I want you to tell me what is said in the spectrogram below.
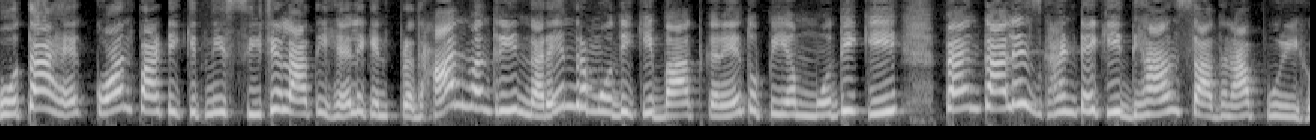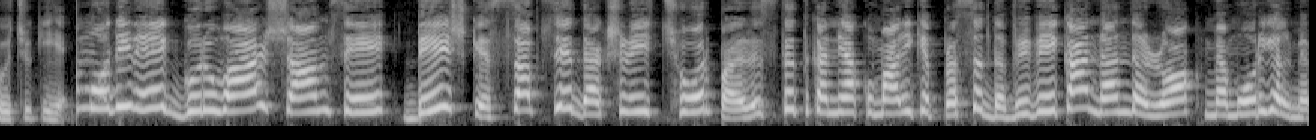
होता है, कौन पार्टी कितनी सीटें लाती है, लेकिन प्रधान प्रधानमंत्री नरेंद्र मोदी की बात करें तो पीएम मोदी की 45 घंटे की ध्यान साधना पूरी हो चुकी है। मोदी ने गुरुवार शाम से देश के सबसे दक्षिणी छोर पर स्थित कन्याकुमारी के प्रसिद्ध विवेकानंद रॉक मेमोरियल में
